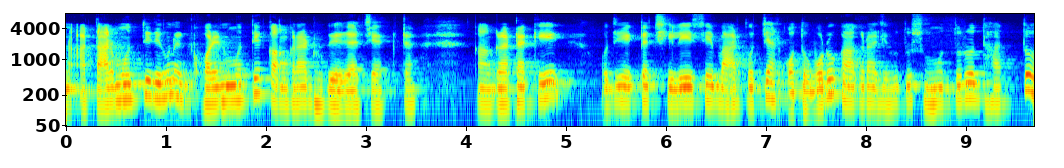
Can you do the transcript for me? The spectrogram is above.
না। আর তার মধ্যে দেখুন ঘরের মধ্যে কাঁকড়া ঢুকে গেছে একটা। কাঁকড়াটাকে ওদের একটা ছেলে এসে বার করছে। আর কত বড় কাঁকড়া, যেহেতু সমুদ্রর ধার তো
